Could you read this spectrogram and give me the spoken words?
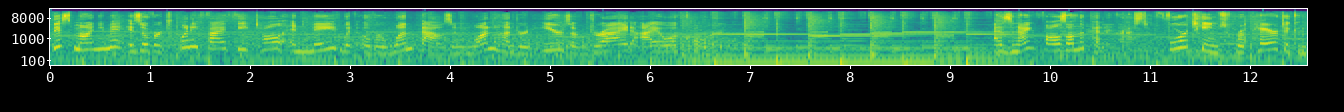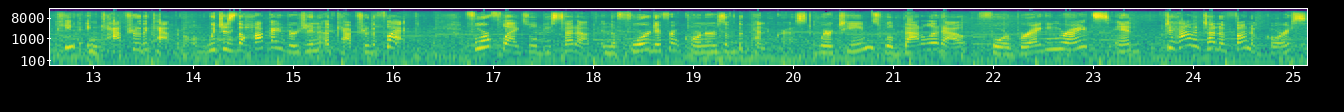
This monument is over 25 feet tall and made with over 1,100 ears of dried Iowa corn. As night falls on the Pentacrest, four teams prepare to compete and capture the Capitol, which is the Hawkeye version of Capture the Flag. Four flags will be set up in the four different corners of the Pentacrest, where teams will battle it out for bragging rights and to have a ton of fun, of course.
